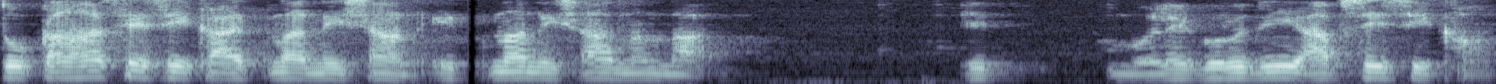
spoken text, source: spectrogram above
तो कहाँ से सीखा इतना निशान इतना निशान अंदाज? बोले गुरु जी आपसे ही सीखा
